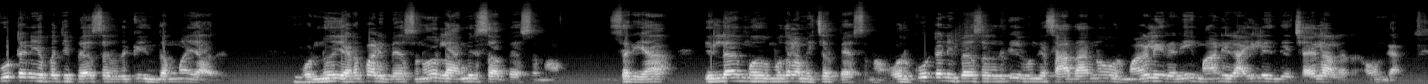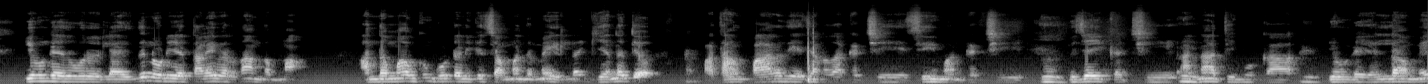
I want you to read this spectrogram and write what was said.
கூட்டணியை பத்தி பேசுறதுக்கு இந்த அம்மா யாரு. ஒண்ணு எடப்பாடி பேசணும் இல்ல அமித்ஷா பேசணும். சரியா? இல்ல மு முதலமைச்சர் பேசணும். ஒரு கூட்டணி பேசுறதுக்கு இவங்க சாதாரண ஒரு மகளிர் அணி மாநில அகில இந்திய செயலாளர் அவங்க. இவங்க இது ஒரு இதனுடைய தலைவர் தான் அந்த அம்மா. அந்த அம்மாவுக்கும் கூட்டணிக்கு சம்பந்தமே இல்லை. என்னத்தையோ அதான் பாரதிய ஜனதா கட்சி சீமான் கட்சி. விஜய் கட்சி. அதிமுக ம். இவங்க எல்லாமே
